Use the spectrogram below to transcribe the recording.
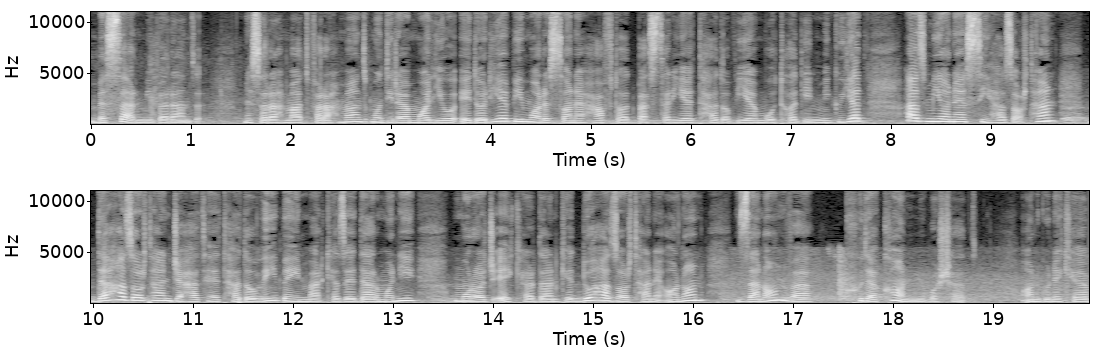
به سر می‌برند. نصر احمد فرهمند مدیر مالی و اداری بیمارستان هفتاد بستری تداوی معتادین می‌گوید از میان سی هزار تن ده هزار تن جهت تداوی به این مرکز درمانی مراجعه کردند که دو هزار تن آنان زنان و کودکان می باشد. آنگونه که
